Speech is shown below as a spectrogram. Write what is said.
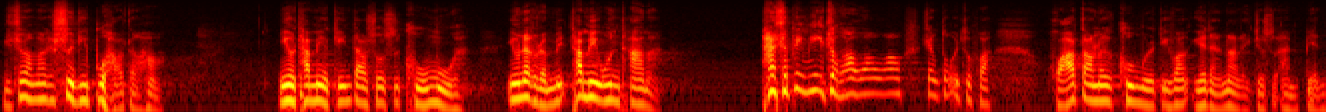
你知道吗？视力不好的哈，因为他没有听到说是枯木啊，因为那个人没他没有问他嘛，他是拼命一直划划划，向东一直划，划到那个枯木的地方，原来那里就是岸边。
